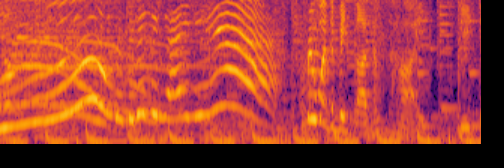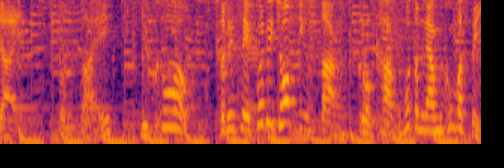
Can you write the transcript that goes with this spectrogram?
ว้าวเป็นไปได้ยังไงเนี่ย ไม่ว่าจะเป็นการทักทาย ดีใจ สงสัยหิวข้าวปฏิเสธเพื่อนที่ชอบยืมตังค์กรดข่าวของผู้ทำงานเป็นคุ้มภาษี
